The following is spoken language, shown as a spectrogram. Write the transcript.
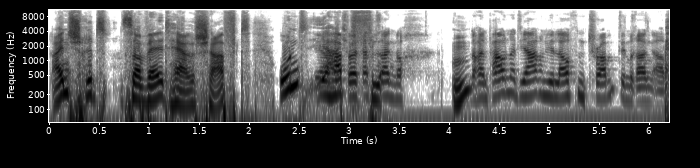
Ein Schritt zur Weltherrschaft. Und ihr Ja, habt ich wollte gerade fl- sagen, noch, Hm? noch ein paar hundert Jahren, wir laufen Trump den Rang ab.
